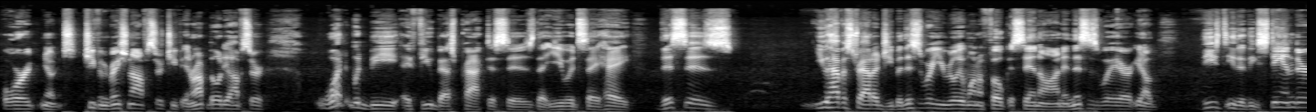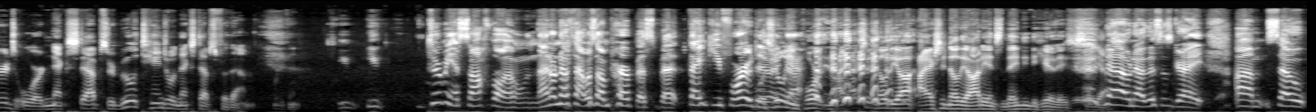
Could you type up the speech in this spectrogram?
or you know chief information officer, chief interoperability officer, what would be a few best practices that you would say, hey, this is you have a strategy, but this is where you really want to focus in on, and this is where you know these either these standards or next steps or really tangible next steps for them. You, you threw me a softball and I don't know if that was on purpose, but thank you for doing Well, it's really that. important. I actually know the I actually know the audience, and they need to hear this. So, yeah. No, no, this is great. Um, so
